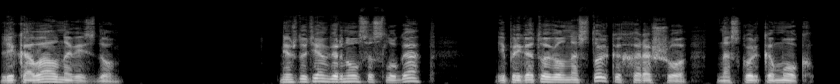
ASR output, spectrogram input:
ликовал на весь дом. Между тем вернулся слуга и приготовил настолько хорошо, насколько мог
